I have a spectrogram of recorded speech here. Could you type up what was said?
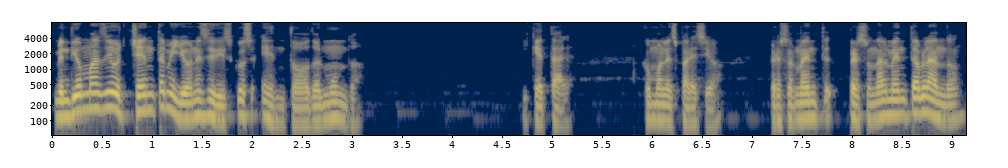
vendió más de 80 millones de discos en todo el mundo. ¿Y qué tal? ¿Cómo les pareció? Personalmente, personalmente hablando,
